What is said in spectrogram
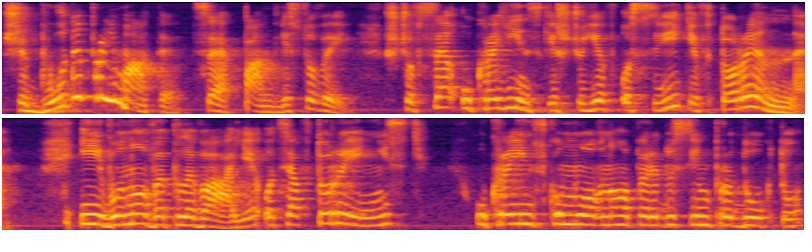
Чи буде приймати це пан лісовий, що все українське, що є в освіті, вторинне, і воно випливає, оця вторинність українськомовного, передусім продукту,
